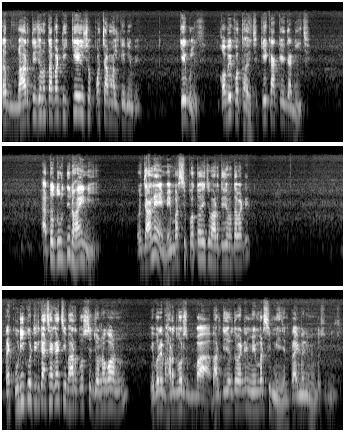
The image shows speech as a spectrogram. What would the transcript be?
তা ভারতীয় জনতা পার্টি কে এইসব পচা মালকে নেবে? কে বলেছে? কবে কথা হয়েছে? কে কাকে জানিয়েছে? এত দুর্দিন হয়নি। ও জানে মেম্বারশিপ কত হয়েছে ভারতীয় জনতা পার্টির? প্রায় কুড়ি কোটির কাছাকাছি ভারতবর্ষের জনগণ এবারে ভারতবর্ষ বা ভারতীয় জনতা পার্টির মেম্বারশিপ নিয়েছেন প্রাইমারি মেম্বারশিপ নিয়েছেন।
